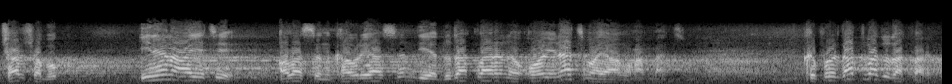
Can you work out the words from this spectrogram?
çarçabuk, inen ayeti alasın, kavrayasın diye dudaklarını oynatma ya Muhammed. Kıpırdatma dudaklarını.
